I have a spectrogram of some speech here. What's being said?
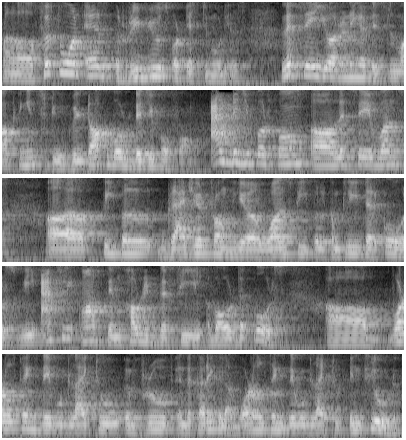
Uh, fifth one is reviews or testimonials. Let's say you are running a digital marketing institute. We'll talk about DigiPerform. At DigiPerform, uh, let's say once uh, people graduate from here, once people complete their course, we actually ask them how did they feel about the course. Uh, what all things they would like to improve in the curriculum, what all things they would like to include,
